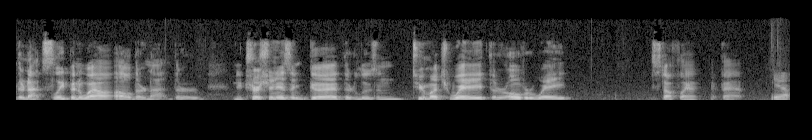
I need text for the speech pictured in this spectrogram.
they're not sleeping well, they're not, their nutrition isn't good, they're losing too much weight, they're overweight, stuff like that. Yeah.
